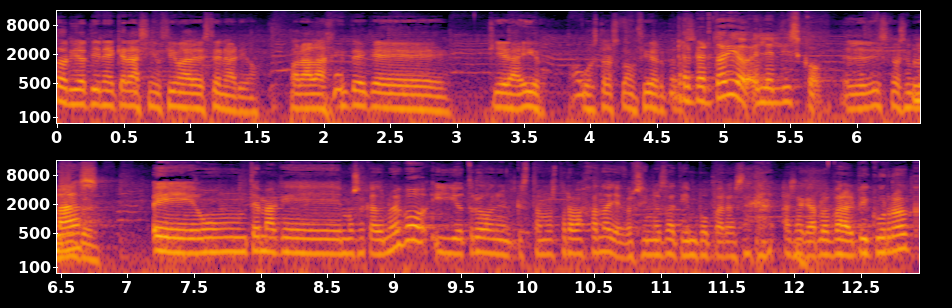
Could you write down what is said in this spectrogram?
Repertorio tiene Crash encima del escenario? Para la gente que quiera ir a vuestros conciertos. Repertorio, el del disco. El del disco simplemente. Más eh, un tema que hemos sacado nuevo y otro en el que estamos trabajando y a ver si nos da tiempo para saca- a sacarlo para el Piku Rock.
